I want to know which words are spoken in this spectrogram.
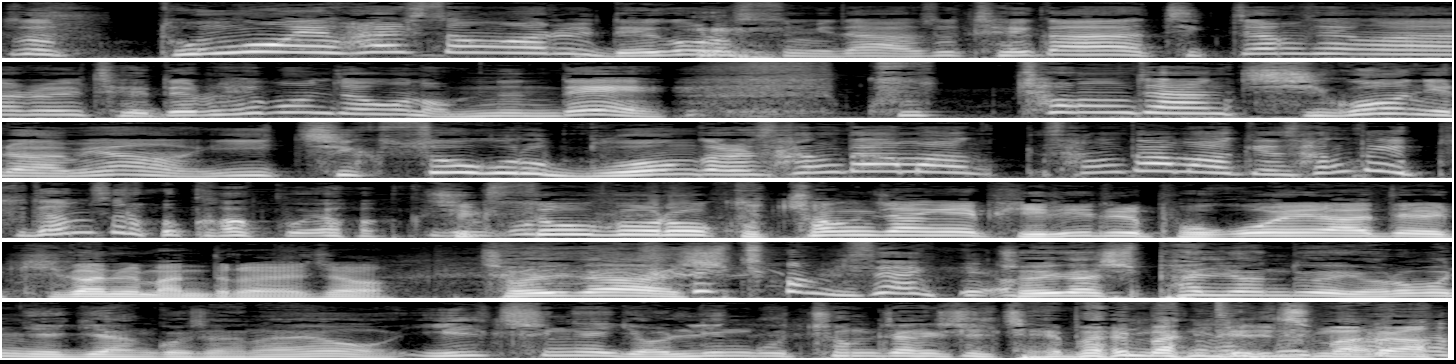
그래서 동호회 활성화를 내걸었습니다. 그래서 제가 직장 생활을 제대로 해본 적은 없는데 구청장 직원이라면 이 직속으로 무언가를 상담하, 상담하기엔 상당히 부담스러울 것 같고요. 직속으로 구청장의 비리를 보고해야 될 기관을 만들어야죠. 저희가 십- 좀 이상해요. 저희가 18년도에 여러 번 얘기한 거잖아요. 1층에 열린 구청장실 제발 만들지 마라.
